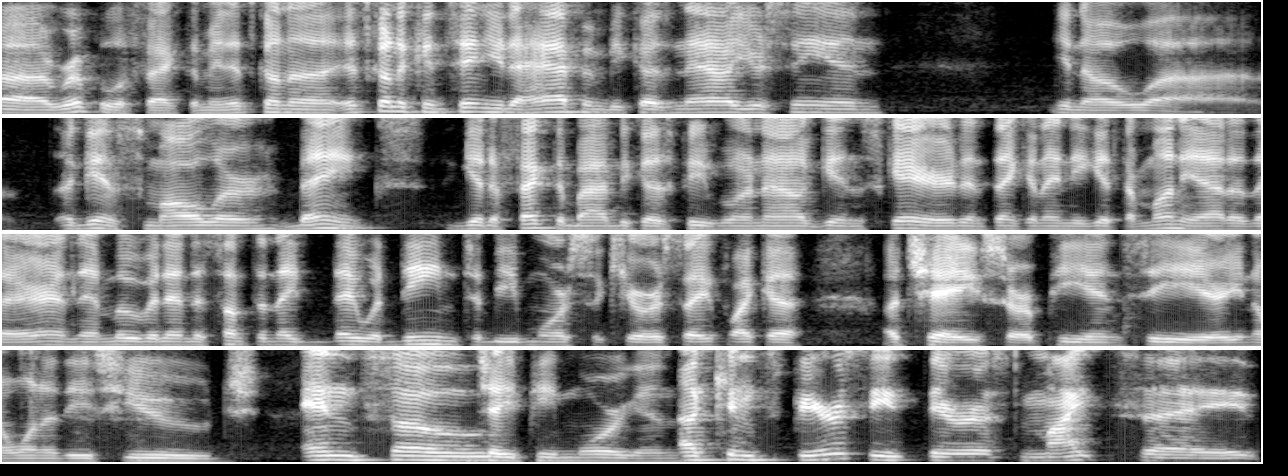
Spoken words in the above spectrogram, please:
uh, ripple effect. I mean, it's gonna it's gonna continue to happen because now you're seeing, you know, uh, again, smaller banks get affected by it because people are now getting scared and thinking they need to get their money out of there and then move it into something they they would deem to be more secure, safe, like a a Chase or a PNC or you know one of these huge. And so, J.P. Morgan, a conspiracy theorist might say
